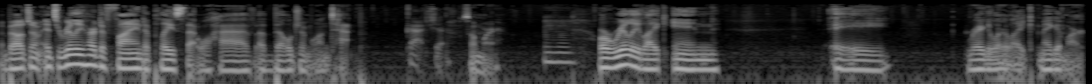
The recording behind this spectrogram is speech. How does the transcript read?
a Belgium. It's really hard to find a place that will have a Belgium on tap Gotcha. somewhere, hmm or really like in a regular like Mega Mart.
